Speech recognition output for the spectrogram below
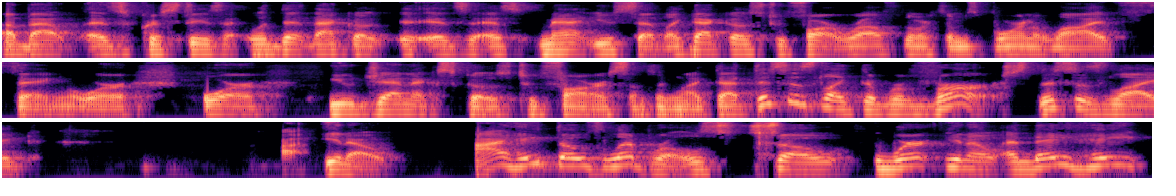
about, as that, that goes, as, as Matt, you said, like that goes too far. Ralph Northam's born alive thing, or, or eugenics goes too far, or something like that. This is like the reverse. This is like, uh, you know, I hate those liberals. So we're, you know, and they hate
